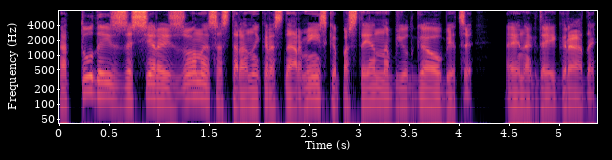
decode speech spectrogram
Оттуда из-за серой зоны со стороны Красноармейска постоянно бьют гаубицы, а иногда и грады.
